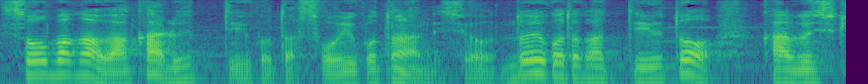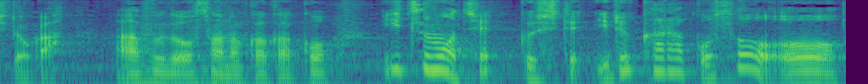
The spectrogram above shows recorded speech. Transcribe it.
相場がわかるっていうことはそういうことなんですよ。どういうことかっていうと、株式とか不動産の価格をいつもチェックしているからこそ、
